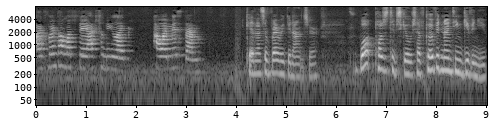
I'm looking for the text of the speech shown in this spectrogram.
I've learned how much they actually like how I miss them. Okay, that's a very good answer. What positive skills have COVID 19 given you?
